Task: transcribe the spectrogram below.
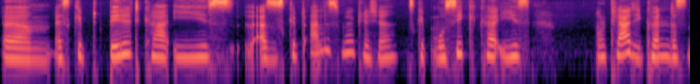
Ähm, es gibt Bild-KIs, also es gibt alles Mögliche. Es gibt Musik-KIs. Und klar, die können das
